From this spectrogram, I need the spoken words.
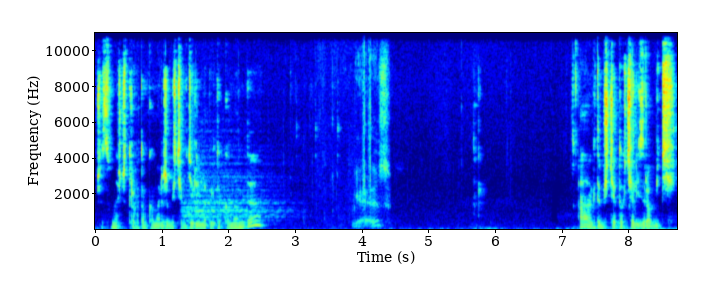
Przesunę jeszcze trochę tą kamerę, żebyście widzieli lepiej te komendy. Yes? A gdybyście to chcieli zrobić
